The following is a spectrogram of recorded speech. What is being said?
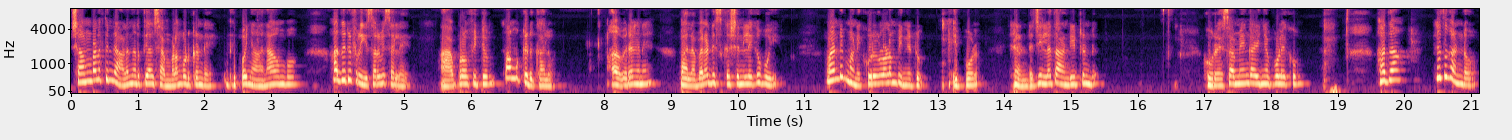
ശമ്പളത്തിന്റെ ആളെ നിർത്തിയാൽ ശമ്പളം കൊടുക്കണ്ടേ? ഇതിപ്പോ ഞാനാവുമ്പോ അതൊരു ഫ്രീ സർവീസ് അല്ലേ? ആ പ്രോഫിറ്റും നമുക്ക് എടുക്കാലോ. അവരങ്ങനെ പല പല ഡിസ്കഷനിലേക്ക് പോയി. വണ്ടി മണിക്കൂറുകളോളം പിന്നിട്ടു. ഇപ്പോൾ രണ്ട് ജില്ല താണ്ടിയിട്ടുണ്ട്. കുറെ സമയം കഴിഞ്ഞപ്പോഴേക്കും അതാ ഇത് കണ്ടോ?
